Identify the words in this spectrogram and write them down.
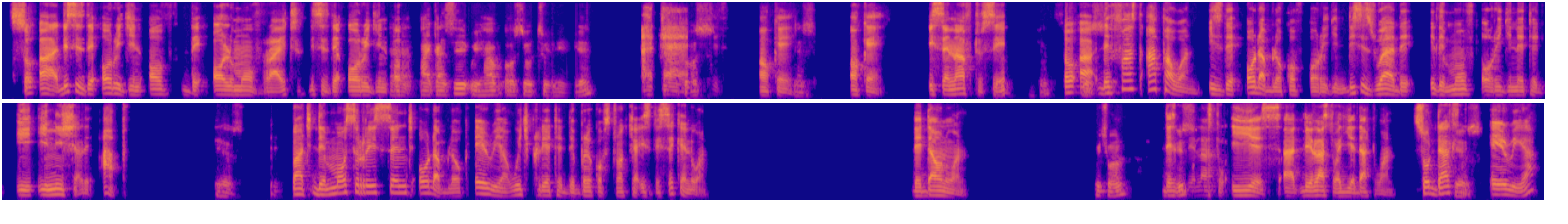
so uh this is the origin of the all move right this is the origin of Uh, I can see we have also two here. okay Because, okay yes. okay it's enough to see. So uh Yes. the first upper one is the order block of origin this is where the the move originated initially up Yes. but the most recent order block area which created the break of structure is the second one the down one Which one? the, This? the last one yes uh, the last one yeah that one so that's Yes. area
